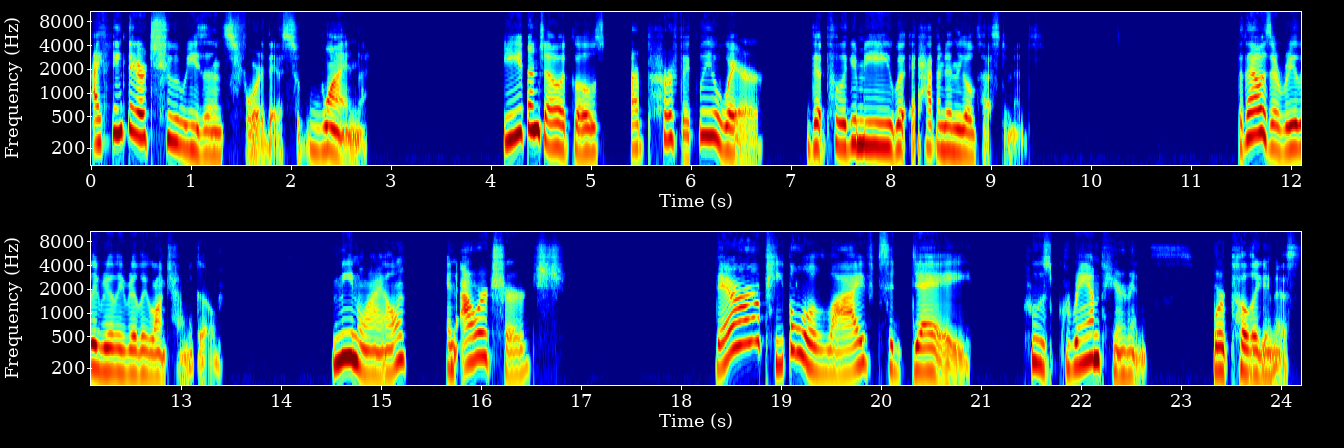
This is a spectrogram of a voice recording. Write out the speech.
I think there are two reasons for this. One, evangelicals are perfectly aware that polygamy happened in the Old Testament. But that was a really, really, really long time ago. Meanwhile, in our church, there are people alive today whose grandparents were polygamists.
